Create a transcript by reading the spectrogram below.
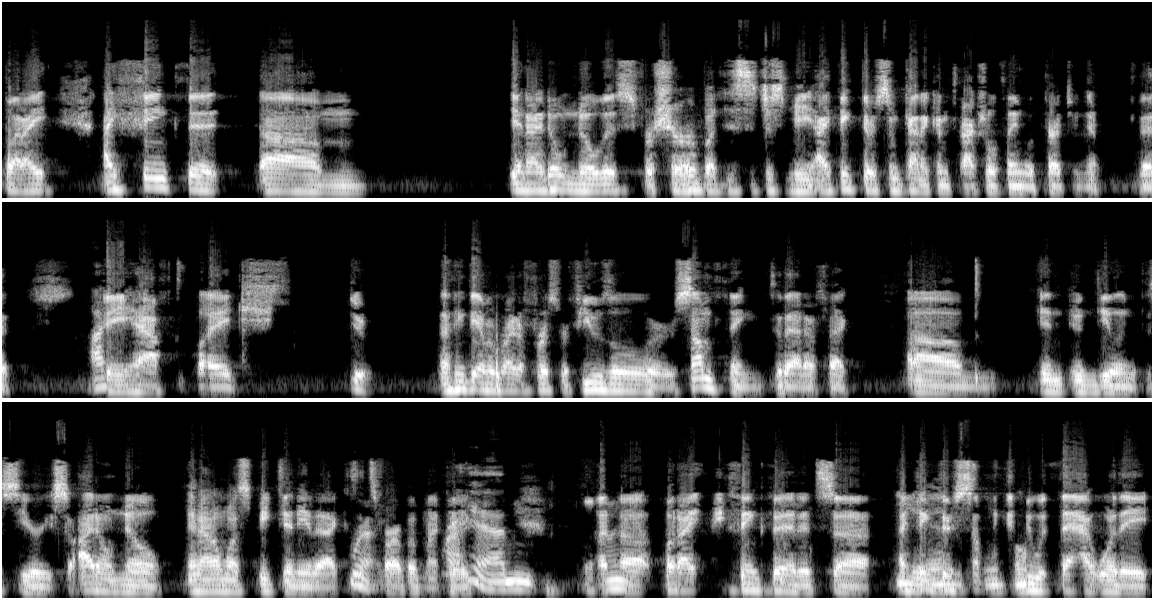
but I I think that um and I don't know this for sure, but this is just me. I think there's some kind of contractual thing with Cartoon Network that I- they have to like do. I think they have a right of first refusal or something to that effect. Um, in, in dealing with the series. So I don't know. And I don't want to speak to any of that because it's far above my pay. yeah, I mean, But, uh, but I think that it's, uh, I think there's something to do with that where they,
